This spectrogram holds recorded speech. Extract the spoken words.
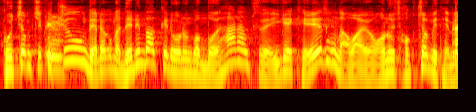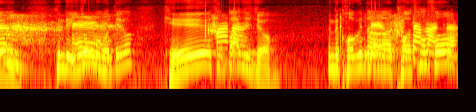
고점 찍고 네. 쭉 내려가면 내리막길이 오는 건 뭐예요? 하락 추세. 이게 계속 나와요. 어느 적점이 되면. 아, 근데 이 네. 종목 어때요? 계속 하락. 빠지죠. 근데 거기다가 네, 더 사서.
